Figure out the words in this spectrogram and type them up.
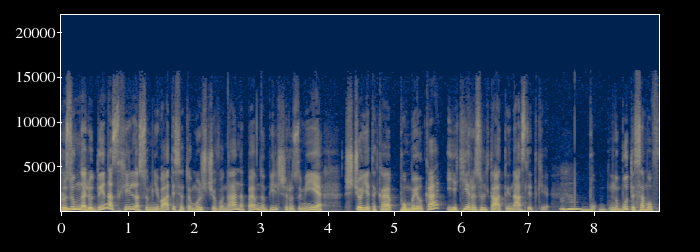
Розумна людина схильна сумніватися, тому що вона напевно більше розуміє, що є така помилка і які результати і наслідки. Бу- ну, бути самов...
